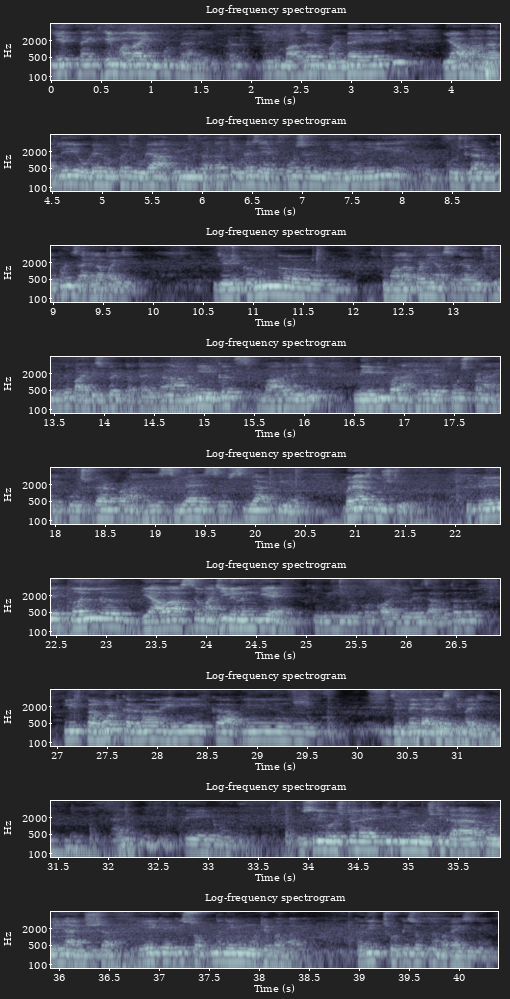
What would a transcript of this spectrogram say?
येत नाहीत हे मला इनपुट मिळालेलं कारण म्हणजे माझं म्हणणं हे आहे की या भागातले एवढे लोक जेवढे आर्मीमध्ये जातात तेवढेच एअरफोर्स आणि नेव्ही आणि कोस्टगार्डमध्ये पण जायला पाहिजे. जेणेकरून तुम्हाला पण या सगळ्या गोष्टींमध्ये पार्टिसिपेट करता येईल. कारण आर्मी एकच भाग नाही आहे नेव्ही पण आहे एअरफोर्स पण आहे कोस्टगार्ड पण आहे C I S F C R P F बऱ्याच गोष्टी आहेत. तिकडे कल घ्यावा असं माझी विनंती आहे. तुम्ही लोक कॉलेज वगैरे चालवता तर प्लीज प्रमोट करणं हे एक आपली जिम्मेदारी असली पाहिजे. ते एक दुसरी गोष्ट आहे की तीन गोष्टी कराव्या कोणी आयुष्यात. एक आहे की स्वप्न नेहमी मोठे बघावे. कधीच छोटी स्वप्न बघायची नाही.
